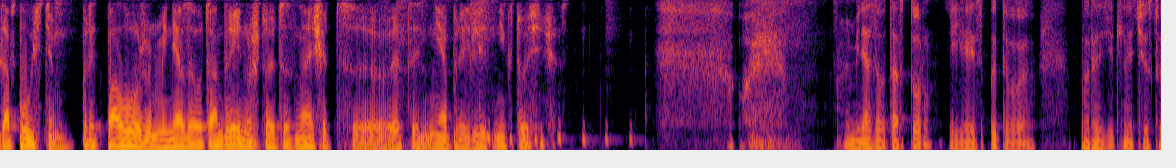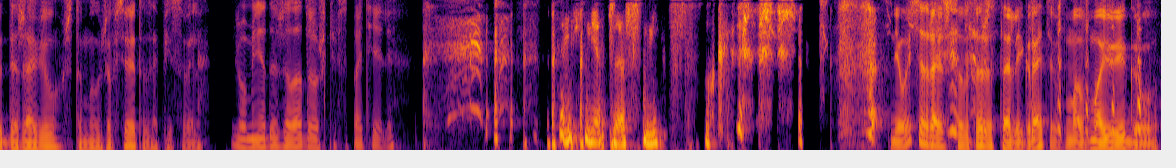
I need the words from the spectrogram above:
допустим, предположим, меня зовут Андрей, но что это значит, э, это не определит никто сейчас. Ой. Меня зовут Артур, и я испытываю поразительное чувство дежавю, что мы уже все это записывали. У меня даже ладошки вспотели. Меня тошнит, сука. Мне очень нравится, что вы тоже стали играть в, в мою игру.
